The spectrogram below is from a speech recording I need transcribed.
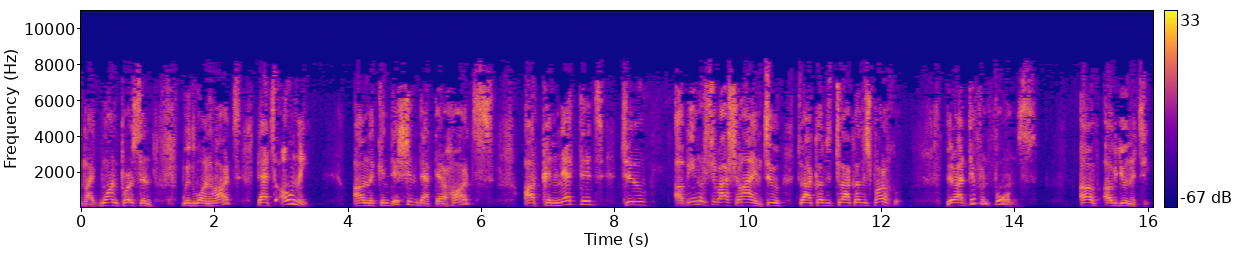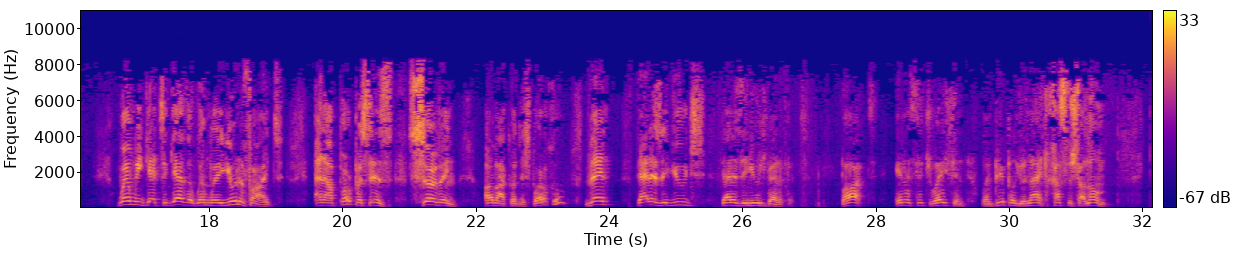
like one person with one heart, that's only on the condition that their hearts are connected to Avinu Shabbat to, to HaKadosh, to HaKadosh Baruch Hu. There are different forms of, of unity. When we get together, when we're unified, and our purpose is serving of HaKadosh Baruch Hu, then that is a huge, that is a huge benefit. But in a situation when people unite chas v'shalom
